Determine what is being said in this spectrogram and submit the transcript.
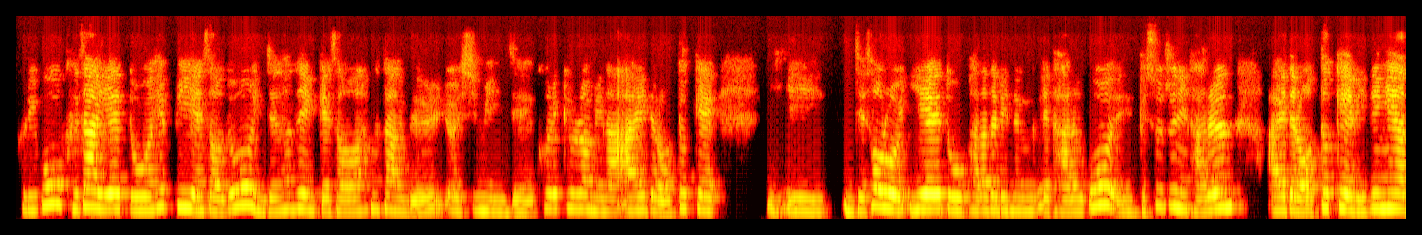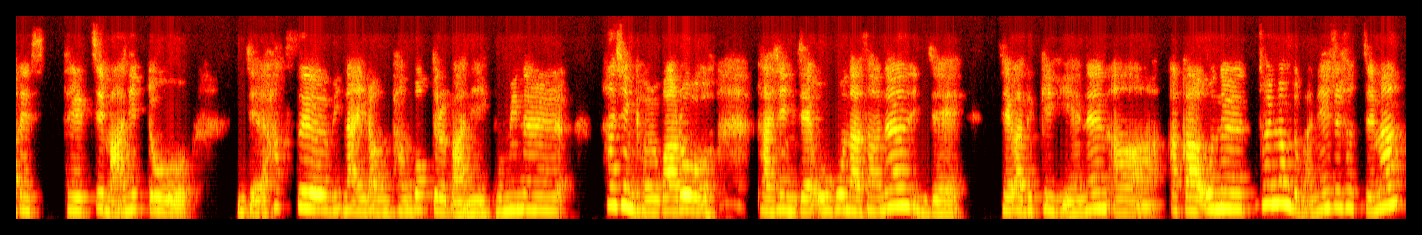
그리고 그 사이에 또 해피에서도 이제 선생님께서 항상 늘 열심히 이제 커리큘럼이나 아이들 어떻게 이, 이- 이제 서로 이해도 받아들이는 게 다르고, 이렇게 수준이 다른 아이들을 어떻게 리딩해야 될, 될지 많이 또 이제 학습이나 이런 방법들을 많이 고민을 하신 결과로 다시 이제 오고 나서는 이제 제가 느끼기에는 아, 아까 오늘 설명도 많이 해주셨지만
